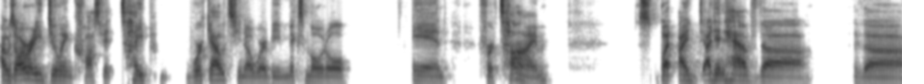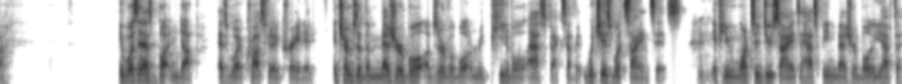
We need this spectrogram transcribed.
I was already doing CrossFit type workouts, you know, where it'd be mixed modal and for time, but I I didn't have the the it wasn't as buttoned up as what CrossFit had created in terms of the measurable, observable, and repeatable aspects of it, which is what science is. Mm-hmm. If you want to do science, it has to be measurable. You have to.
